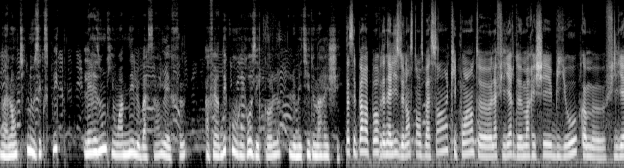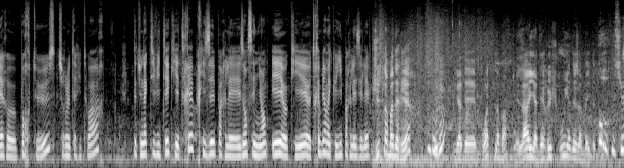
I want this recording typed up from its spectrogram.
Valentine nous explique les raisons qui ont amené le bassin UFE à faire découvrir aux écoles le métier de maraîcher. Ça c'est par rapport à l'analyse de l'instance bassin qui pointe euh, la filière de maraîcher bio comme euh, filière euh, porteuse sur le territoire. C'est une activité qui est très prisée par les enseignants et euh, qui est euh, très bien accueillie par les élèves. Juste là-bas derrière, Mhm. il y a des boîtes là-bas. Et là, il y a des ruches où il y a des abeilles dedans. Oh, monsieur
